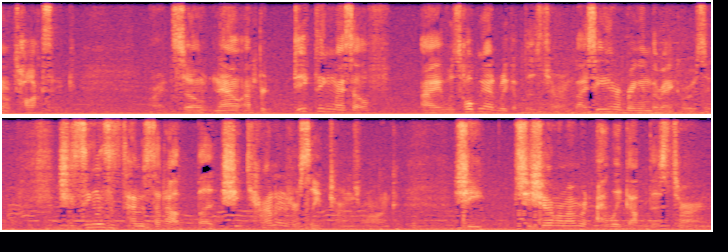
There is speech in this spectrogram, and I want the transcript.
No, Toxic. Alright, so now I'm predicting myself I was hoping I'd wake up this turn, but I see her bring in the Rankarusu. She's seeing this as time to set up, but she counted her sleep turns wrong. She she should have remembered I wake up this turn,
